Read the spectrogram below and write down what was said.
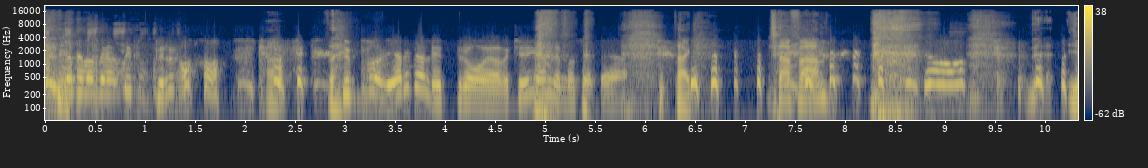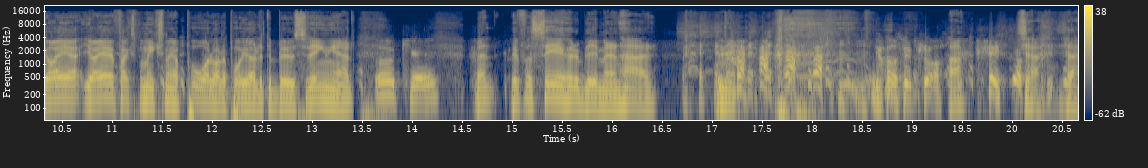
Men det var väldigt bra. Du började väldigt bra och övertygande måste jag säga. Tack. Staffan, Ja, jag är, jag är faktiskt på Mix Megapol och håller på att göra lite busringningar. okej. Men vi får se hur det blir med den här. Om den- Ja, det är bra. Ja. Tja, tja.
